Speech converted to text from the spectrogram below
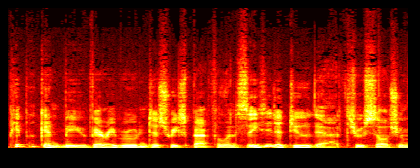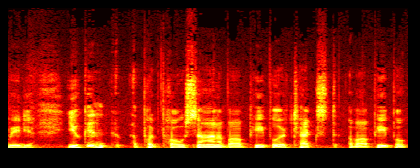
people can be very rude and disrespectful, and it's easy to do that through social media. You can uh, put posts on about people or text about people,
